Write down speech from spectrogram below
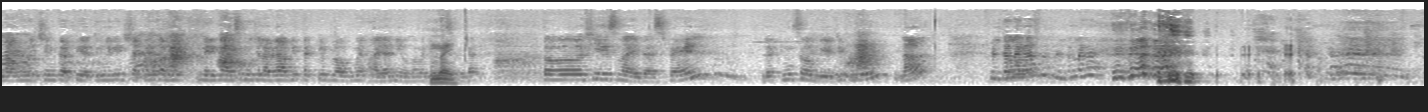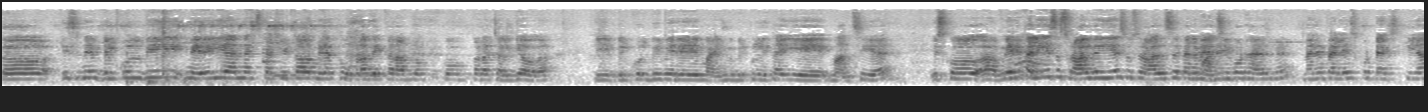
नाम मेंशन करती रहती हूँ लेकिन शक्ल का भी मेरे ख्याल से मुझे लग रहा है अभी तक के ब्लॉग में आया नहीं होगा मेरी नहीं। का। तो she is my best friend looking so beautiful ना? फ़िल्टर लगा फ़िल्टर लगा। तो इसने बिल्कुल भी मेरे लिए अनएक्सपेक्टेड था और मेरा थोपड़ा देखकर आप लोग को पता चल गया होगा। कि बिल्कुल भी मेरे माइंड में बिल्कुल नहीं था ये मानसी है। इसको अ, मेरे पहले ये ससुराल गई है ससुराल से पहले मानसी को उठाया इसने। मैंने पहले इसको टेक्स्ट किया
